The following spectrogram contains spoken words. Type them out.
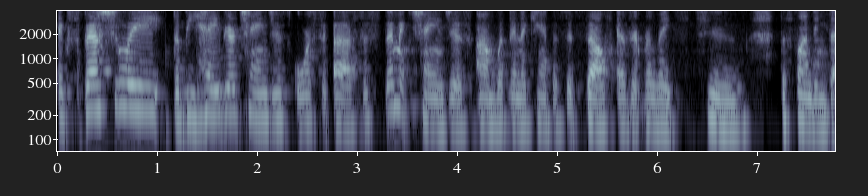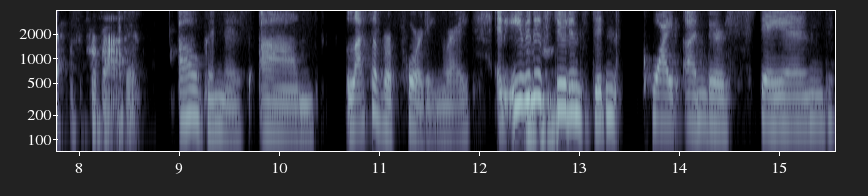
especially the behavior changes or uh, systemic changes um, within the campus itself as it relates to the funding that was provided? Oh, goodness. Um, lots of reporting, right? And even mm-hmm. if students didn't quite understand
